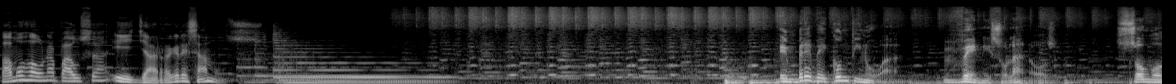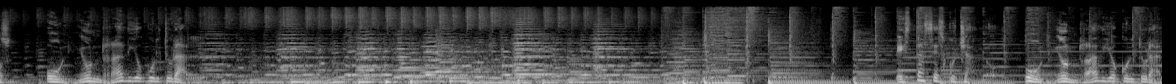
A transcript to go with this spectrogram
Vamos a una pausa y ya regresamos. En breve continúa Venezolanos. Somos Unión Radio Cultural. Estás escuchando Unión Radio Cultural.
